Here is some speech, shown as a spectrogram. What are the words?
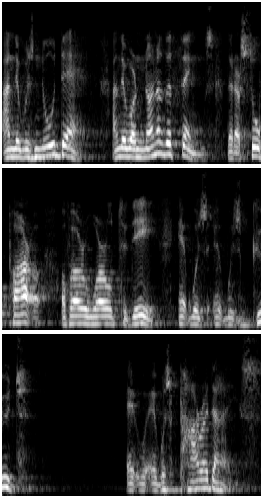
and there was no death, and there were none of the things that are so part of our world today. It was, it was good. It, it was paradise.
